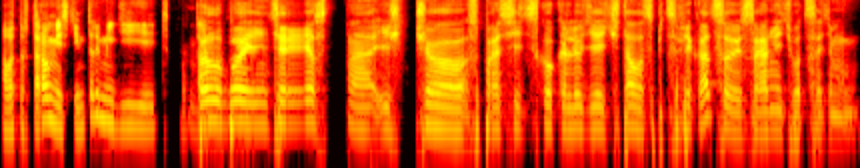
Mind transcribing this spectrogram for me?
а вот на втором месте intermediate. Вот Было бы интересно еще спросить, сколько людей читало спецификацию и сравнить вот с этим.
